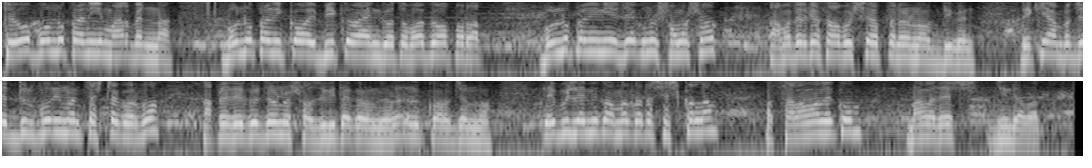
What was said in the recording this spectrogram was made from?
কেউ বন্যপ্রাণী মারবেন না। বন্যপ্রাণী কয় বিক্রয়, আইনগতভাবে অপরাধ। বন্যপ্রাণী নিয়ে যে কোনো সমস্যা হোক, আমাদের কাছে অবশ্যই আপনারা নক দিবেন। দেখি আমরা যে দূর পরিমাণ চেষ্টা করব আপনাদের জন্য সহযোগিতা করার জন্য- তাই বলে আমি আমার কথা শেষ করলাম। আসসালামু আলাইকুম, বাংলাদেশ জিন্দাবাদ।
